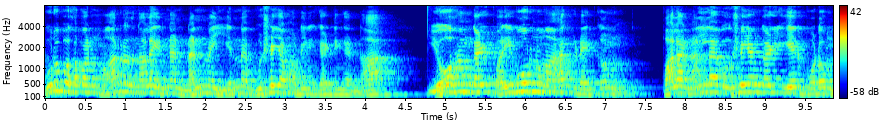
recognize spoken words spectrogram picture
குரு பகவான் மாறுறதுனால என்ன நன்மை என்ன விஷயம் அப்படின்னு கேட்டீங்கன்னா யோகங்கள் பரிபூர்ணமாக கிடைக்கும். பல நல்ல விஷயங்கள் ஏற்படும்.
